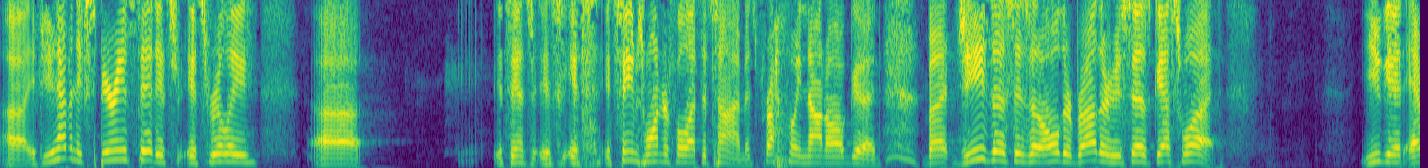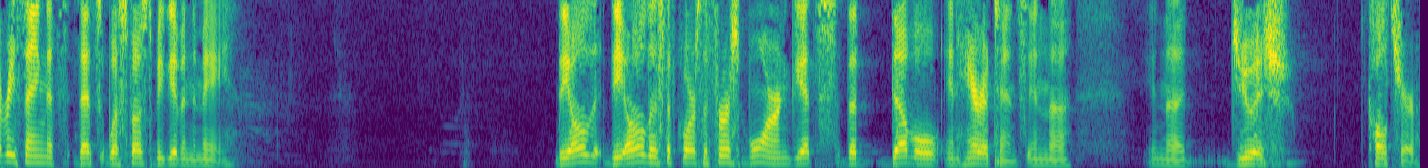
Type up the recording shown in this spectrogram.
uh, if you haven't experienced it, it's, it's really, uh, it's, it's, it's, it seems wonderful at the time. It's probably not all good. But Jesus is an older brother who says, guess what? You get everything that's, that's was supposed to be given to me. The old, the oldest, of course, the firstborn gets the double inheritance in the, in the Jewish culture.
